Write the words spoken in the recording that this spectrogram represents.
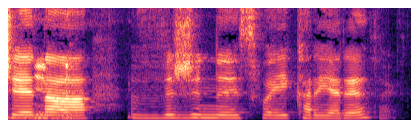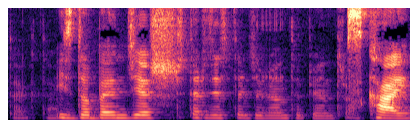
się na wyżyny swojej kariery Tak, tak, tak. i zdobędziesz 49 piętro. sky,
